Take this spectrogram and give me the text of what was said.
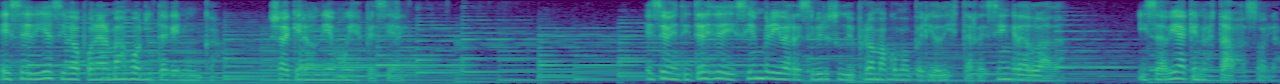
Ese día se iba a poner más bonita que nunca, ya que era un día muy especial. Ese 23 de diciembre iba a recibir su diploma como periodista recién graduada y sabía que no estaba sola.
